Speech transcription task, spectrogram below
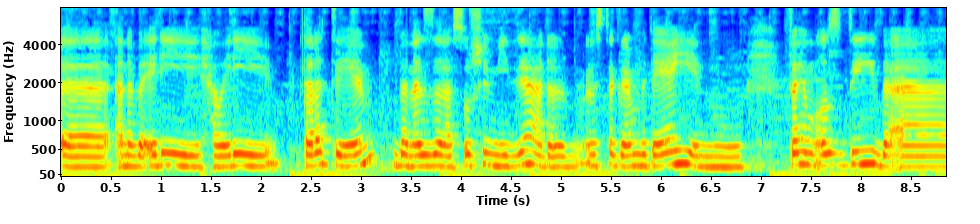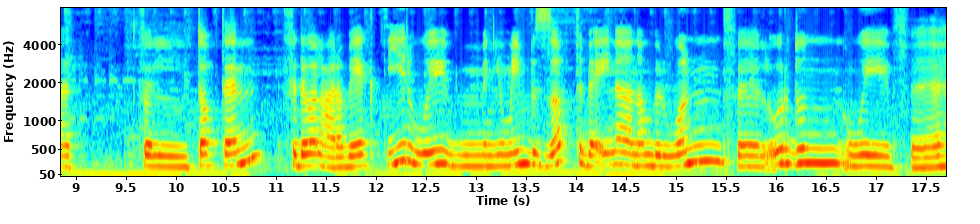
أنا بقالي حوالي 3 أيام بنزل على ال social media على الإنستجرام بتاعي إنه فاهم قصدي بقى في ال top 10 في دول عربية كتير ومن يومين بالظبط بقينا number 1 في الأردن وفي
